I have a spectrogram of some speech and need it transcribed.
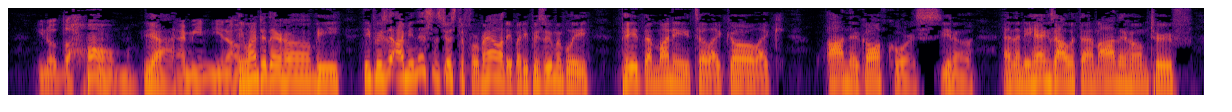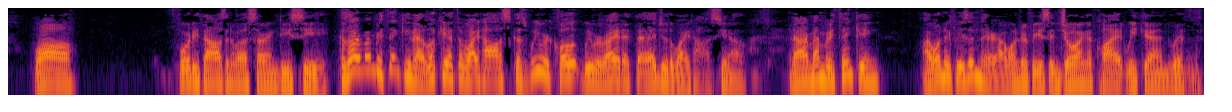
you know, the home. Yeah. I mean, you know. He went to their home. He he. I mean, this is just a formality, but he presumably paid them money to like go like on their golf course, you know. and then he hangs out with them on their home turf while 40,000 of us are in DC. Cause I remember thinking that looking at the White House, cause we were close, we were right at the edge of the White House, you know. And I remember thinking, I wonder if he's in there. I wonder if he's enjoying a quiet weekend with,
